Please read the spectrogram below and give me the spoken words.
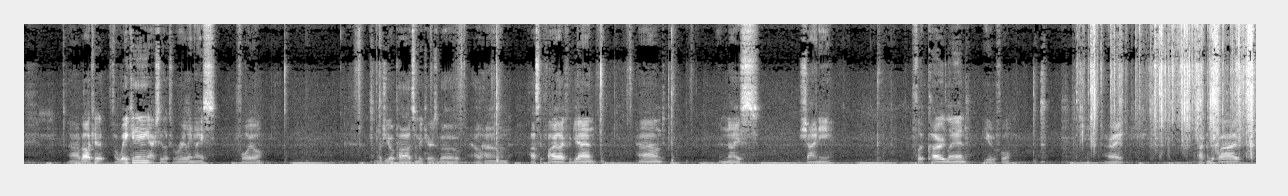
uh, Valakut Awakening. Actually looks really nice. Foil. Some more Geopods somebody cares about. Hellhound. Classic Firelife again. Hound. Nice, shiny flip card land. Beautiful. Alright. Pack number five.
